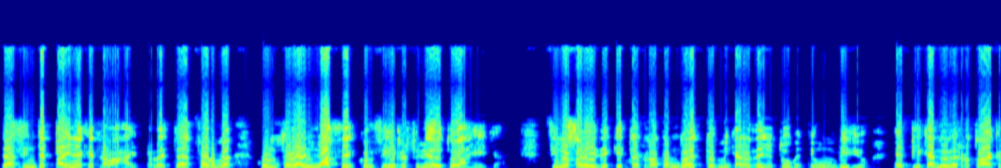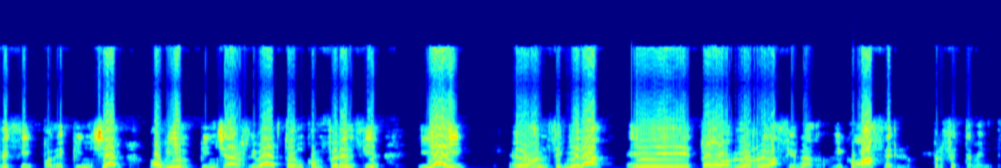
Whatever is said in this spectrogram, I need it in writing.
de las siguientes páginas que trabajáis. Para de esta forma, con un solo enlace, conseguir referido de todas ellas. Si no sabéis de qué está tratando esto, en mi canal de YouTube tengo un vídeo explicando derrotada crisis, podéis pinchar o bien pinchar arriba de todo en conferencia y ahí os enseñará eh, todo lo relacionado y cómo hacerlo perfectamente.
